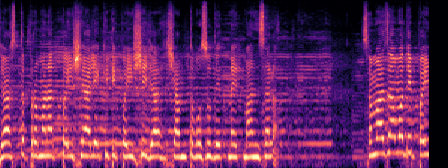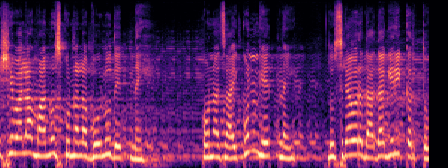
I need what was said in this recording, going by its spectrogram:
जास्त प्रमाणात पैसे आले की ते पैसे जा शांत बसू देत नाहीत माणसाला. समाजामध्ये पैसेवाला माणूस कोणाला बोलू देत नाही. कोणाचं ऐकून घेत नाही. दुसऱ्यावर दादागिरी करतो.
